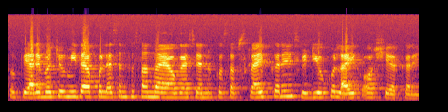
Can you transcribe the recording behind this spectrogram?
तो प्यारे बच्चों, उम्मीद है आपको लेसन पसंद आया होगा। इस चैनल को सब्सक्राइब करें, इस वीडियो को लाइक और शेयर करें।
